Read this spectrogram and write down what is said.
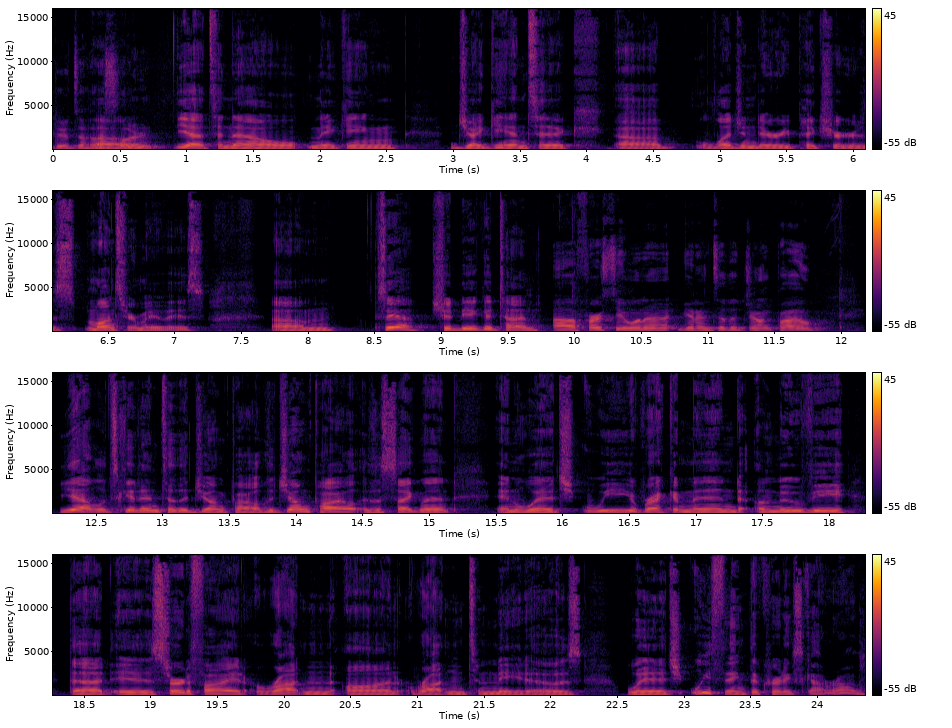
Dude's a hustler. Um, yeah, to now making gigantic, uh, legendary pictures monster movies. Um, so yeah, should be a good time. Uh, first, you want to get into the junk pile? Yeah, let's get into the junk pile. The junk pile is a segment in which we recommend a movie that is certified rotten on Rotten Tomatoes, which we think the critics got wrong.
